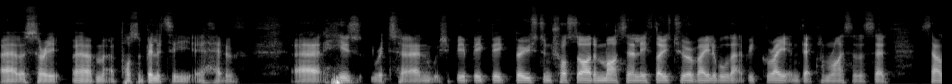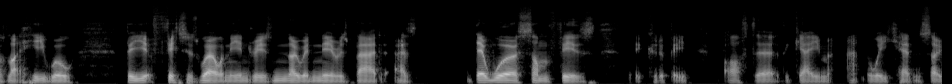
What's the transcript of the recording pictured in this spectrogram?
Uh, sorry, um, a possibility ahead of uh, his return, which would be a big, big boost. And Trossard and Martinelli, if those two are available, that'd be great. And Declan Rice, as I said, sounds like he will be fit as well. And the injury is nowhere near as bad as there were some fears that it could have been after the game at the weekend. So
